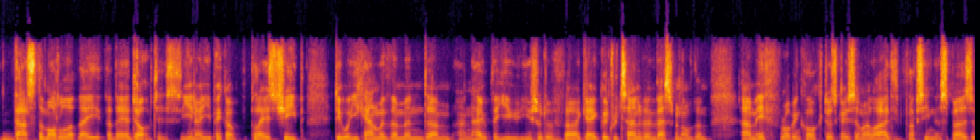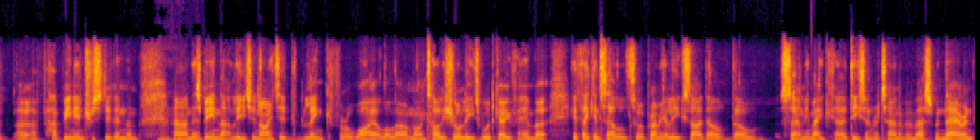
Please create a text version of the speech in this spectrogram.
that's the model that they that they adopt. It's you know you pick up players cheap, do what you can with them, and um, and hope that you you sort of uh, get a good return of investment of them. Um, if Robin Koch does go somewhere like I've seen that Spurs have uh, have been interested in them, mm-hmm. and there's been that Leeds United link for a while. Although I'm not entirely sure Leeds would go for him, but if they can sell to a Premier League side, they'll they'll certainly make a decent return of investment there. And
